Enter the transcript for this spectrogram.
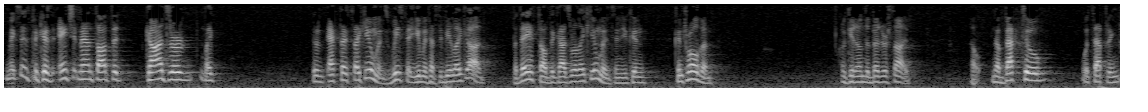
Makes sense because ancient man thought that gods are like, they act like humans. We say humans have to be like God. But they thought that gods were like humans and you can control them or get on the better side. Now, now back to what's happening.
